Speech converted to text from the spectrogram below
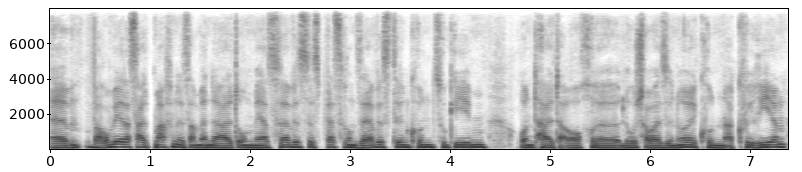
ähm, warum wir das halt machen, ist am Ende halt, um mehr Services, besseren Service den Kunden zu geben und halt auch logischerweise neue Kunden akquirieren.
